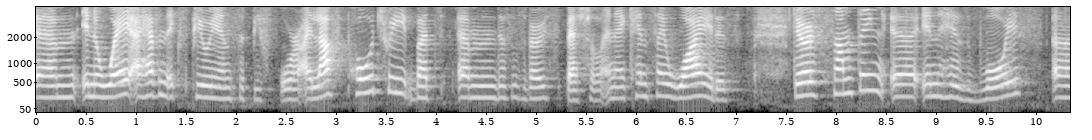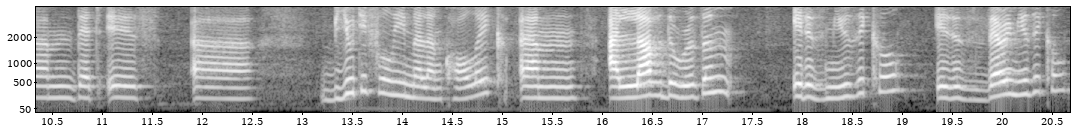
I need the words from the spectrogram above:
um, in a way I haven't experienced it before. I love poetry, but um, this is very special, and I can say why it is. There is something uh, in his voice um, that is uh, beautifully melancholic. Um, I love the rhythm. It is musical. It is very musical.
